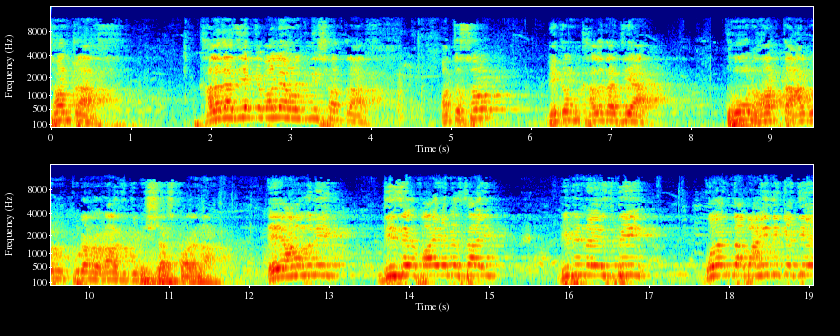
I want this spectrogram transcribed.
সন্ত্রাস। খালেদা জিয়াকে বলে অগ্নি সন্ত্রাস। অথচ বেগম খালেদা জিয়া খুন, হত্যা, আগুন পুরানো রাজনীতি বিশ্বাস করে না। এই আওয়ামী লীগ, ডিজেফআই, এনএসআই, বিভিন্ন এসপি গোয়েন্দা বাহিনীকে দিয়ে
